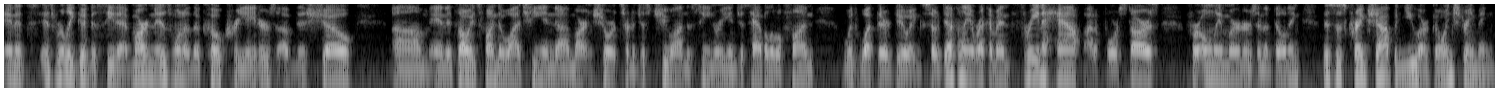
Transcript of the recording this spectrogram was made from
and it's it's really good to see that Martin is one of the co-creators of this show. Um, and it's always fun to watch he and uh, Martin Short sort of just chew on the scenery and just have a little fun with what they're doing. So definitely recommend three and a half out of four stars for Only Murders in the Building. This is Craig Shoup, and you are going streaming.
